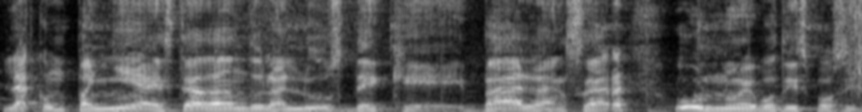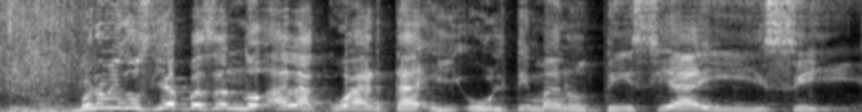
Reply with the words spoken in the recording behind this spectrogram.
la compañía está dando la luz de que va a lanzar un nuevo dispositivo. Bueno amigos, ya pasando a la cuarta y última noticia y sí,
